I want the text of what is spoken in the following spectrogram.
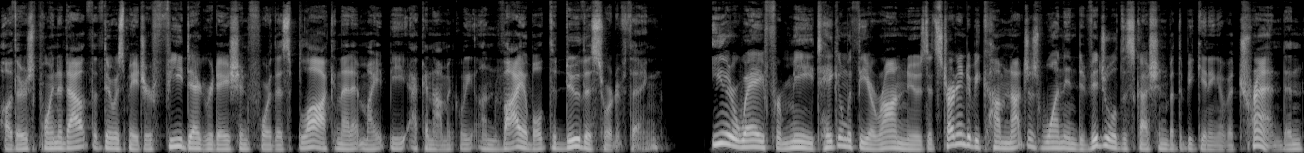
Others pointed out that there was major fee degradation for this block and that it might be economically unviable to do this sort of thing. Either way, for me, taken with the Iran news, it's starting to become not just one individual discussion, but the beginning of a trend. And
